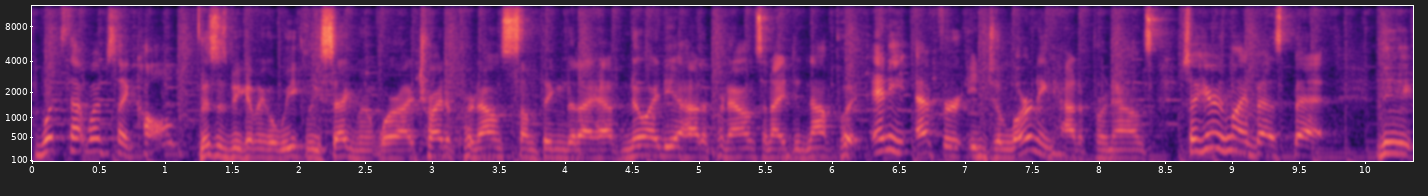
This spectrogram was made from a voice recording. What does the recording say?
What's that website called? This is becoming a weekly segment where I try to pronounce something that I have no idea how to pronounce and I did not put any effort into learning how to pronounce. So here's my best bet the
